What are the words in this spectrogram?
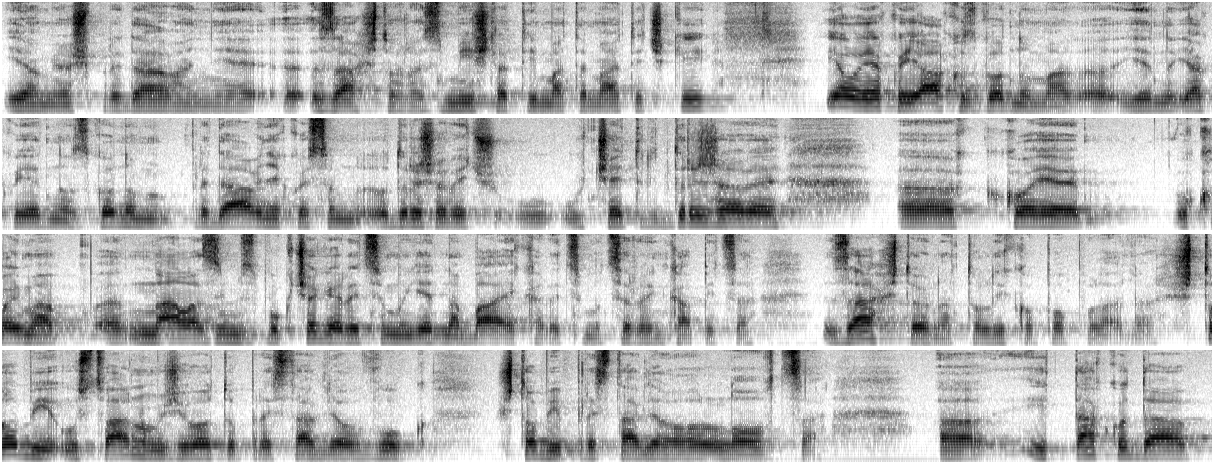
imam još predavanje eh, zašto razmišljati matematički. I ovo je jako, jako zgodno, jedno, jako jedno zgodno predavanje koje sam održao već u, u četiri države, E, koje, u kojima nalazim zbog čega je recimo jedna bajka, recimo Crven kapica. Zašto je ona toliko popularna? Što bi u stvarnom životu predstavljao vuk? Što bi predstavljao lovca? E, I tako da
